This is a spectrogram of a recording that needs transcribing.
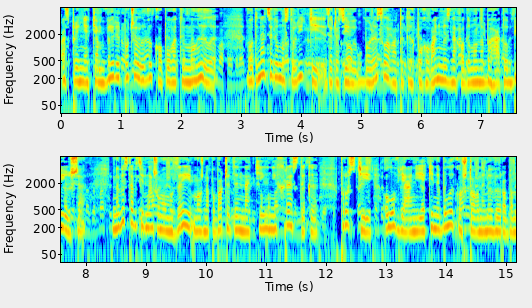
а з прийняттям віри почали викопувати могили. В 11 столітті за часів Болеслава таких поховань ми знаходимо набагато більше. На виставці в нашому музеї можна побачити натільні хрестики, прості, олов'яні, які не були коштовними виробами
